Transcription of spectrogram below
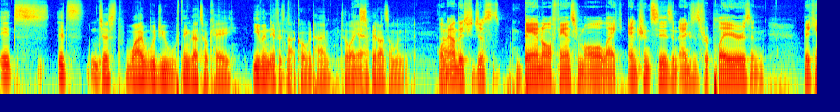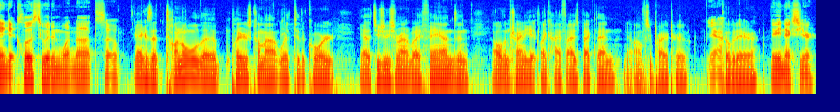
It's it's just why would you think that's okay, even if it's not COVID time, to like Yeah. spit on someone? Well, now they should just ban all fans from all like entrances and exits for players, and they can't get close to it and whatnot. So Yeah, because that tunnel the players come out with to the court, yeah, that's usually surrounded by fans and all of them trying to get like high fives back then. You know, obviously prior to yeah, COVID era. maybe next year.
